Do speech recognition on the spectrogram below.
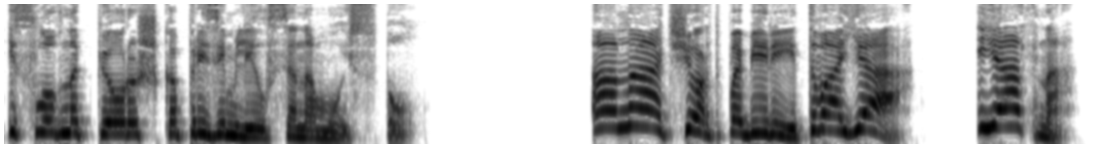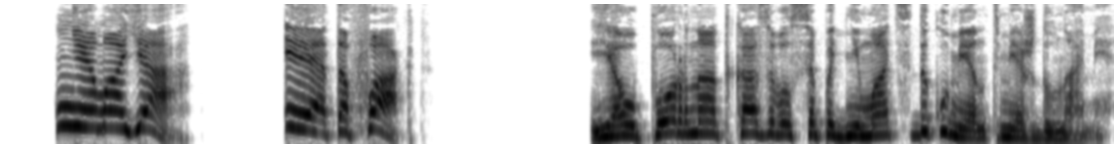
и словно перышко приземлился на мой стол. Она, черт побери, твоя! Ясно? Не моя! И это факт! Я упорно отказывался поднимать документ между нами.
